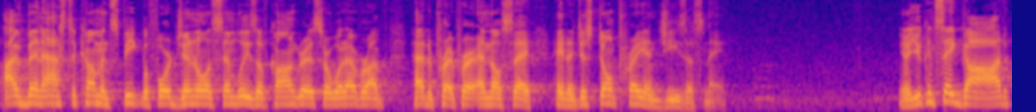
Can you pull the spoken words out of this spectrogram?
I've been asked to come and speak before general assemblies of Congress or whatever. I've had to pray prayer, and they'll say, hey, now just don't pray in Jesus' name. You know, you can say God,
